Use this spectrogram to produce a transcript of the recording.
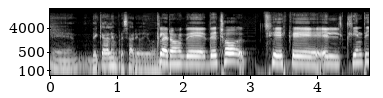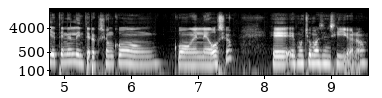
eh, de cara al empresario, digo. Claro, de, de, hecho, si es que el cliente ya tiene la interacción con, con el negocio, eh, es mucho más sencillo, ¿no?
